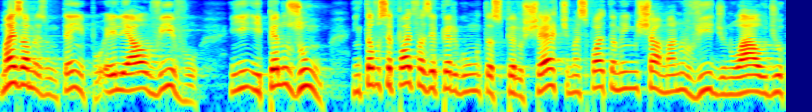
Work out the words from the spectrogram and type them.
mas ao mesmo tempo ele é ao vivo e, e, pelo Zoom. Então você pode fazer perguntas pelo chat, mas pode também me chamar no vídeo, no áudio.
